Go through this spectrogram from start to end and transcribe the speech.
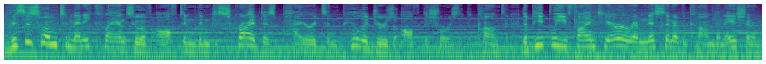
This is home to many clans who have often been described as pirates and pillagers off the shores of the continent. The people you find here are reminiscent of a combination of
